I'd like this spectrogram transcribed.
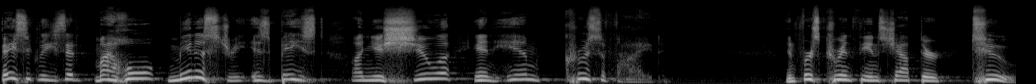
Basically, he said, My whole ministry is based on Yeshua and Him crucified. In 1 Corinthians chapter 2,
